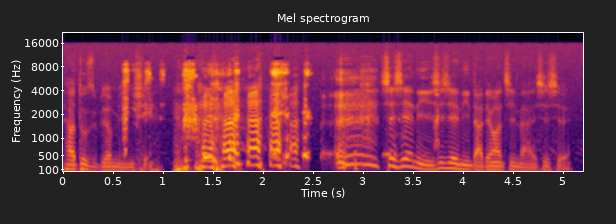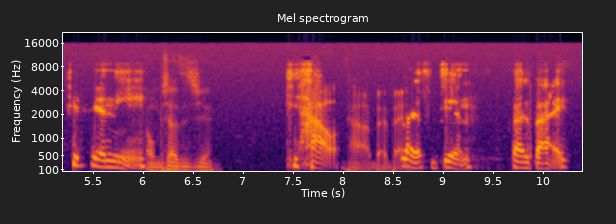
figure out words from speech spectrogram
他肚子比较明显。谢谢你，谢谢你打电话进来，谢谢，谢谢你，我们下次见，好，好，拜拜，下次见，拜拜。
